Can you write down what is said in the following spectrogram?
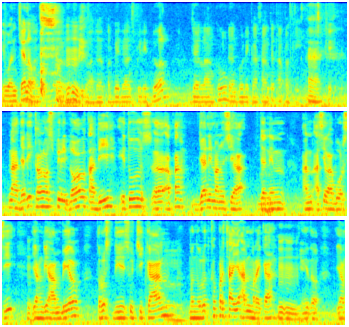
Iwan Channel. Itu ada perbedaan spirit doll, jelangkung dan boneka santet apa ki? Ah, Ki. Nah, jadi kalau spirit doll tadi itu eh, apa? Janin manusia, janin an- hasil aborsi yang diambil terus disucikan menurut kepercayaan mereka. Mm-mm. gitu yang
